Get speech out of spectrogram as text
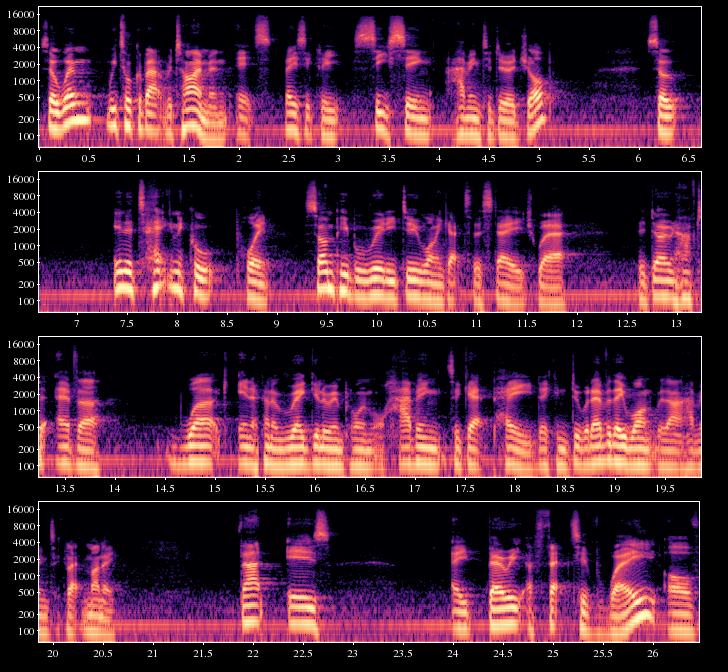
So, when we talk about retirement, it's basically ceasing having to do a job. So, in a technical point, some people really do want to get to the stage where they don't have to ever work in a kind of regular employment or having to get paid. They can do whatever they want without having to collect money. That is a very effective way of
